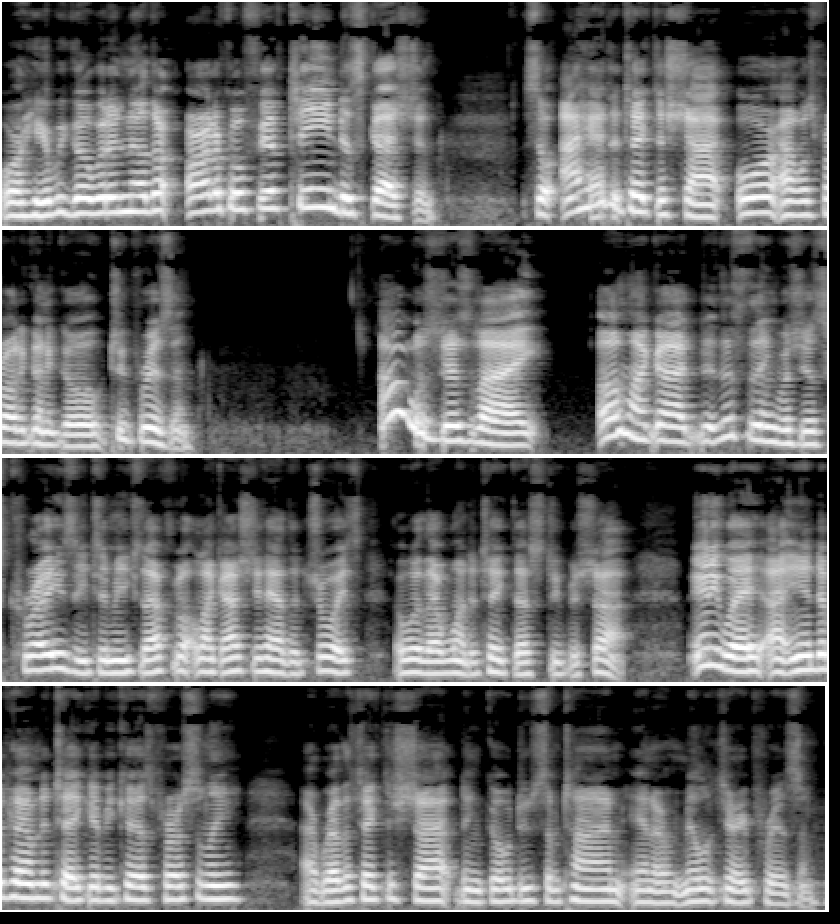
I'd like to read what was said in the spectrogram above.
Or here we go with another Article 15 discussion. So I had to take the shot or I was probably going to go to prison. I was just like, oh my God, this thing was just crazy to me because I felt like I should have the choice of whether I wanted to take that stupid shot. Anyway, I end up having to take it because personally, I'd rather take the shot than go do some time in a military prison.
